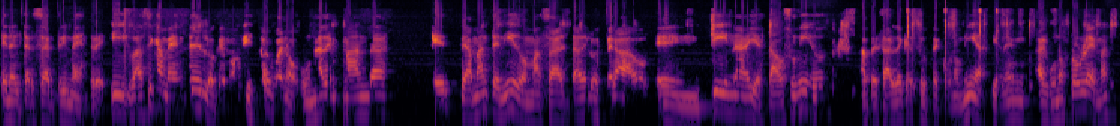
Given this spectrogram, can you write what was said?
en el tercer trimestre. Y básicamente lo que hemos visto es, bueno, una demanda que se ha mantenido más alta de lo esperado en China y Estados Unidos, a pesar de que sus economías tienen algunos problemas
